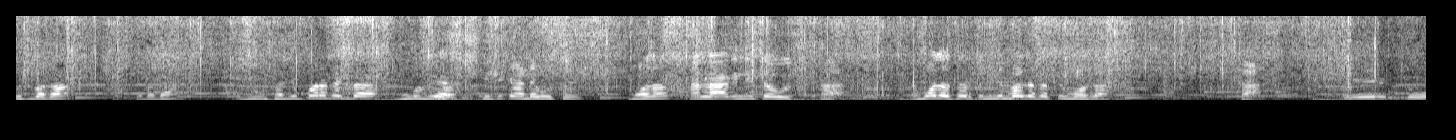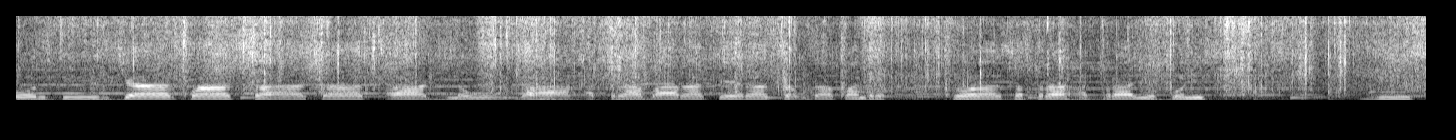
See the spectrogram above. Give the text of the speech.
ऊस बघा. हे बघा. ऊसाची परत एकदा मोजूया. किती कांडे ऊस आहे? मोजा. हा लागणीचा ऊस. हा. मोजा सर तुम्ही निंबाळ कसा तुम्ही मोजा. हा. एक दोन तीन चार पाच सहा सात आठ नऊ दहा अकरा बारा तेरा चौदा पंधरा सोळा सतरा अठरा एकोणीस वीस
